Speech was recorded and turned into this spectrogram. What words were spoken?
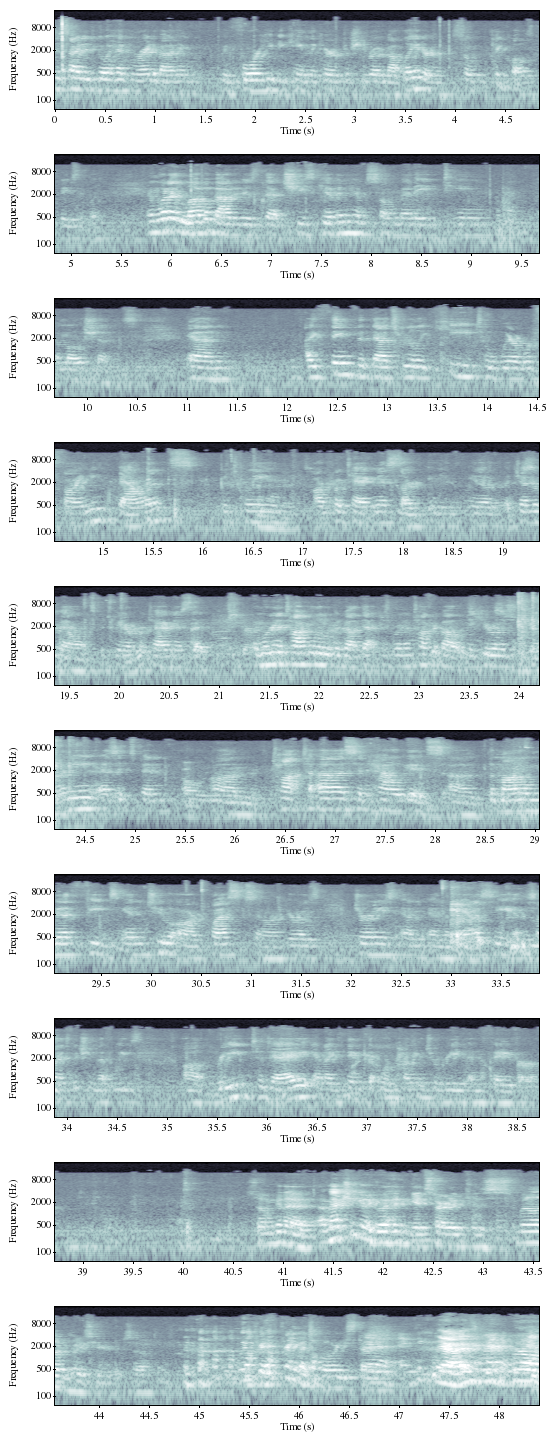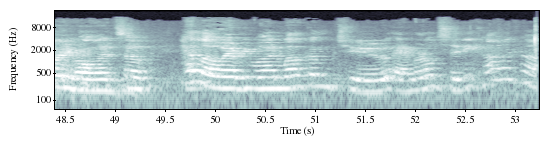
decided to go ahead and write about him before he became the character she wrote about later, so prequels, basically. And what I love about it is that she's given him so many teen emotions. And I think that that's really key to where we're finding balance between our protagonists, our, you know, a gender balance between our protagonists that, and we're gonna talk a little bit about that, because we're gonna talk about the hero's journey as it's been um, taught to us and how it's, uh, the monomyth feeds into our quests and our heroes' journeys and, and the fantasy and the science fiction that we uh, read today, and I think that we're coming to read in favor. So I'm gonna, I'm actually gonna go ahead and get started because, well, everybody's here, so. We pretty, pretty much have already started. Yeah, I think. Yeah, I think we're, we're already rolling. So, hello everyone. Welcome to Emerald City Comic Con.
